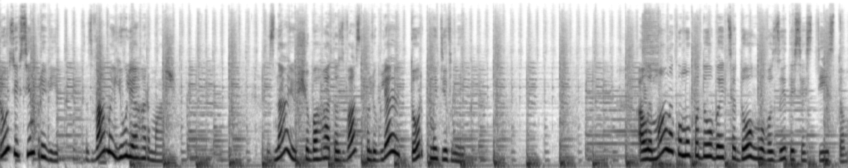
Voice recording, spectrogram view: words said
Друзі, всім привіт! З вами Юлія Гармаш. Знаю, що багато з вас полюбляють торт медівник. Але мало кому подобається довго возитися з тістом,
